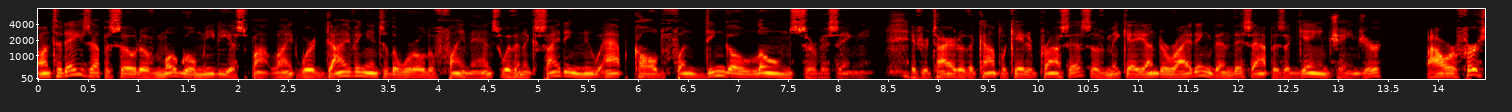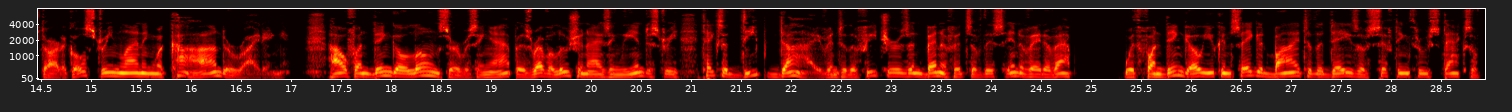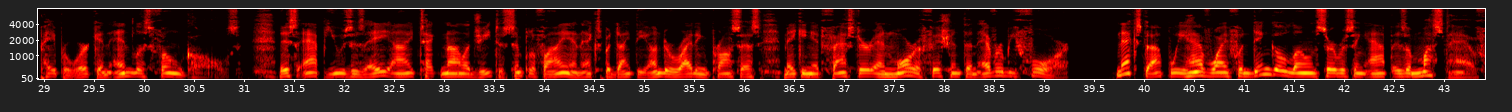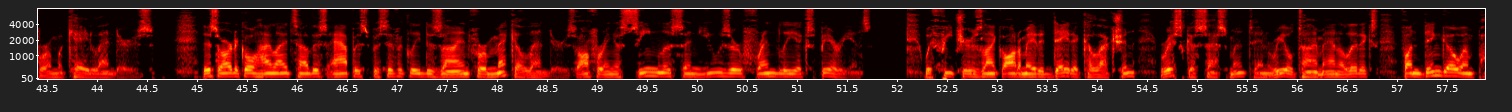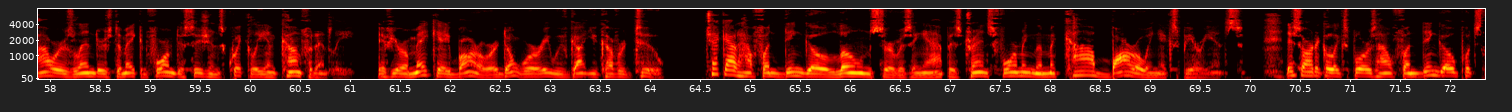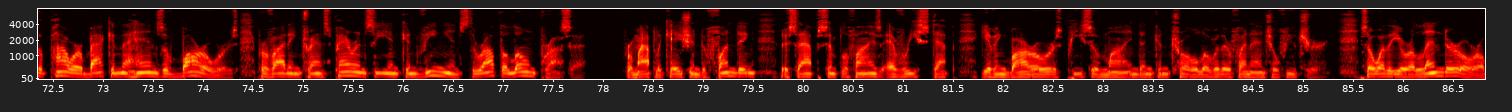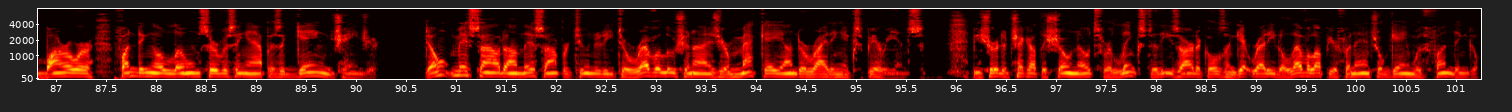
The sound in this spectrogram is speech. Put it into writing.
On today's episode of Mogul Media Spotlight, we're diving into the world of finance with an exciting new app called Fundingo Loan Servicing. If you're tired of the complicated process of MICA underwriting, then this app is a game changer. Our first article, Streamlining MCA Underwriting. How Fundingo Loan Servicing app is revolutionizing the industry takes a deep dive into the features and benefits of this innovative app. With Fundingo, you can say goodbye to the days of sifting through stacks of paperwork and endless phone calls. This app uses AI technology to simplify and expedite the underwriting process, making it faster and more efficient than ever before. Next up, we have why Fundingo Loan Servicing app is a must have for MCA lenders. This article highlights how this app is specifically designed for MECA lenders, offering a seamless and user friendly experience. With features like automated data collection, risk assessment, and real time analytics, Fundingo empowers lenders to make informed decisions quickly and confidently. If you're a MAKE A borrower, don't worry, we've got you covered too. Check out how Fundingo Loan Servicing app is transforming the MCA borrowing experience. This article explores how Fundingo puts the power back in the hands of borrowers, providing transparency and convenience throughout the loan process. From application to funding, this app simplifies every step, giving borrowers peace of mind and control over their financial future. So whether you're a lender or a borrower, Fundingo Loan Servicing app is a game changer. Don't miss out on this opportunity to revolutionize your MACA underwriting experience. Be sure to check out the show notes for links to these articles and get ready to level up your financial game with Fundingo.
